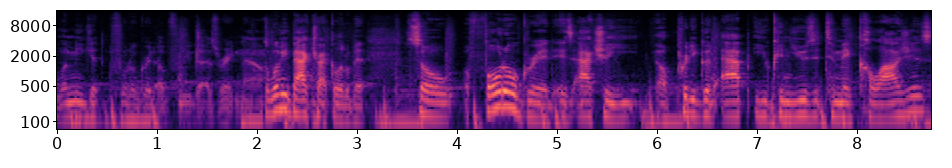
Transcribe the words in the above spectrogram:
let me get PhotoGrid up for you guys right now. So let me backtrack a little bit. So PhotoGrid is actually a pretty good app. You can use it to make collages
